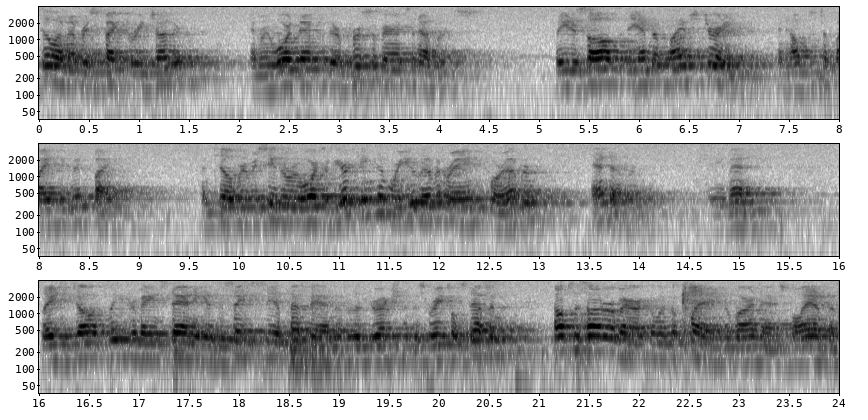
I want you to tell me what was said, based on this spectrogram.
instill in them respect for each other, and reward them for their perseverance and efforts. Lead us all to the end of life's journey and help us to fight the good fight until we receive the rewards of your kingdom where you live and reign forever and ever. Amen. Ladies and gentlemen, please remain standing as the St. Cecilia Pep Band, under the direction of Miss Rachel Steffen, helps us honor America with the playing of our national anthem.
